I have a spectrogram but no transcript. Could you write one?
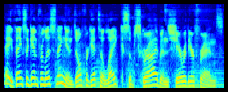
Hey, thanks again for listening, and don't forget to like, subscribe, and share with your friends.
